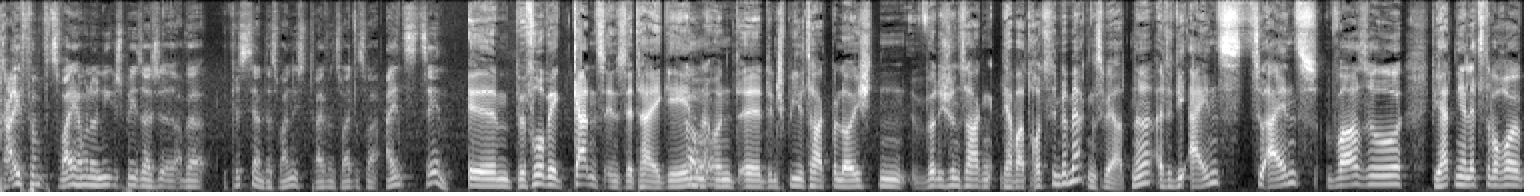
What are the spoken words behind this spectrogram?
3-5-2 haben wir noch nie gespielt, äh, aber Christian, das war nicht 3-5-2, das war 1-10. Ähm, bevor wir ganz ins Detail gehen Oh. und äh, den Spieltag beleuchten, würde ich schon sagen, der war trotzdem bemerkenswert. Ne? Also die 1 zu 1 war so, wir hatten ja letzte Woche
